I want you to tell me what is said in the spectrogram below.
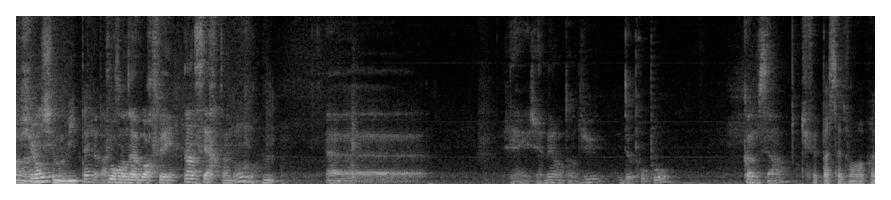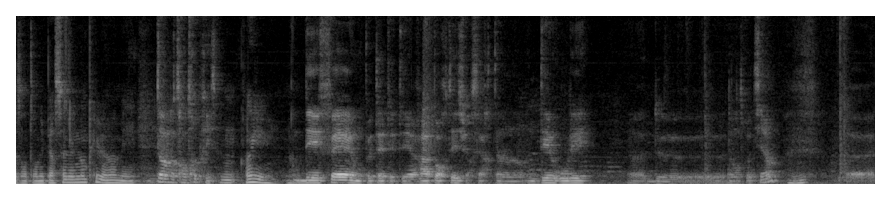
euh, chez MobilePay. Pour en avoir fait un certain nombre, mm. j'ai jamais entendu de propos comme ça. Tu fais pas ça devant un représentant du personnel non plus, hein, mais... Dans notre entreprise. Mm. Oui. Des faits ont peut-être été rapportés sur certains déroulés euh, d'entretien. Mhm. Euh,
